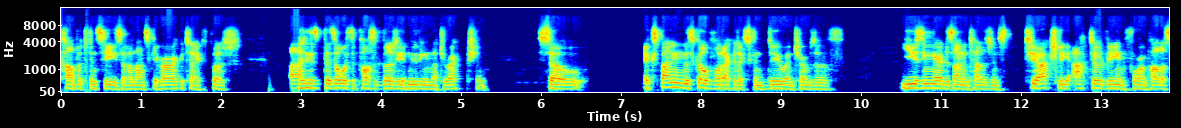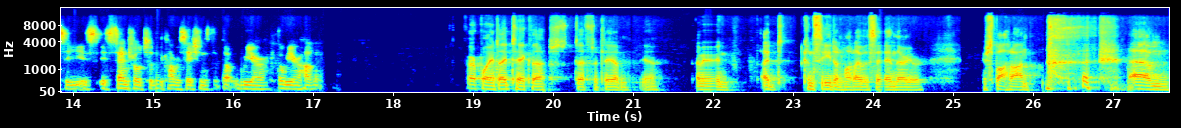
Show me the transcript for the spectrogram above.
competencies of a landscape architect, but I think there's always the possibility of moving in that direction. So expanding the scope of what architects can do in terms of using our design intelligence to actually actively inform policy is, is central to the conversations that, that we are that we are having. Fair point. I'd take that definitely. Um, yeah, I mean, I'd concede on what I was saying there. You're you're spot on. um,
